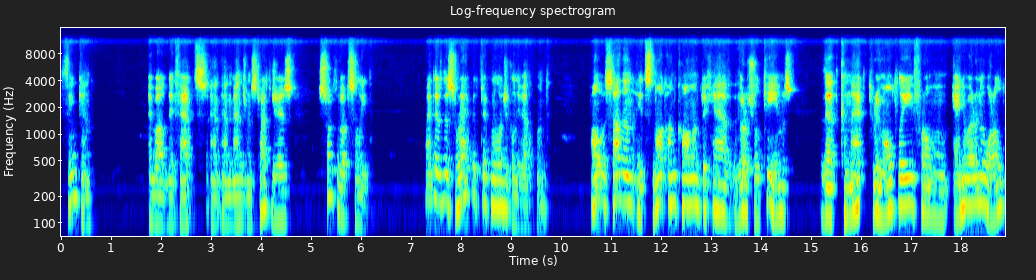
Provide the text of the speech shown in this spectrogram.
thinking about the effects and, and management strategies sort of obsolete. Right? There's this rapid technological development. All of a sudden, it's not uncommon to have virtual teams that connect remotely from anywhere in the world,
